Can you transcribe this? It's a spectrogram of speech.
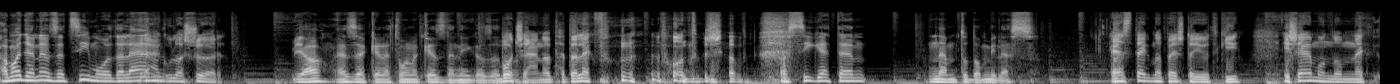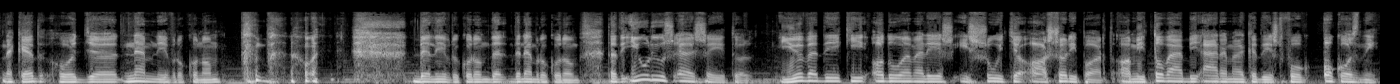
a Magyar Nemzet címoldalán... Drágul a sör. Ja, ezzel kellett volna kezdeni igazad. Bocsánat, hát a legfontosabb. A szigeten nem tudom, mi lesz. Ez tegnap este jött ki, és elmondom ne- neked, hogy nem névrokonom, de névrokonom, de, de nem rokonom. Tehát július 1-től jövedéki adóemelés is sújtja a söripart, ami további áremelkedést fog okozni.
